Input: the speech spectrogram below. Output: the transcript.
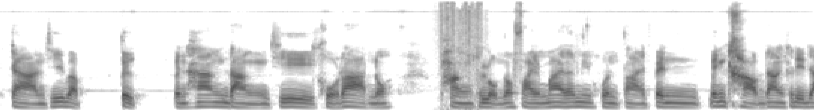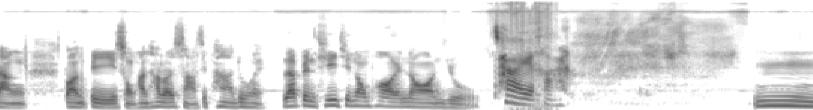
ตุการณ์ที่แบบตึกเป็นห้างดังที่โคราชเนาะ พังถล่มแล้วไฟไหม้แล้วมีคนตายเป็นเป็นข่าวดังคดีดังตอนปี 2535 ด้วย และเป็นที่ที่น้องพลอยนอนอยู่ใช่ค่ะ อืม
